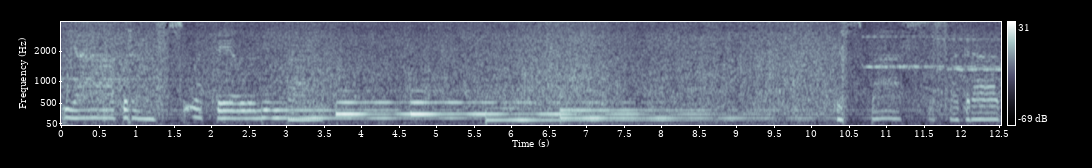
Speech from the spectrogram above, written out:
E abra sua tela mental. Espaço sagrado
